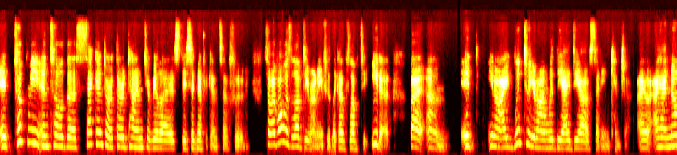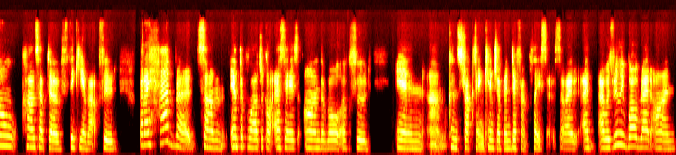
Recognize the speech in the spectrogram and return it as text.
it took me until the second or third time to realize the significance of food. So I've always loved Iranian food, like I've loved to eat it, but um, it you know, I went to Iran with the idea of studying kinship. I, I had no concept of thinking about food, but I had read some anthropological essays on the role of food in um, constructing kinship in different places. So I, I, I was really well read on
